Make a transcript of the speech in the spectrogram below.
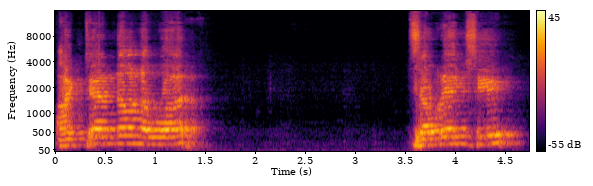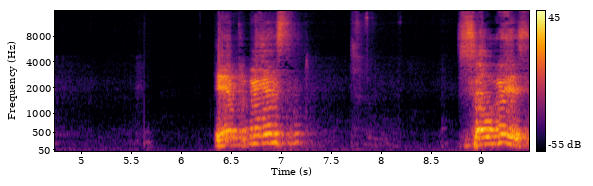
अठ्ठ्याण्णव नव्वद चौऱ्याऐंशी एकवीस सव्वीस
